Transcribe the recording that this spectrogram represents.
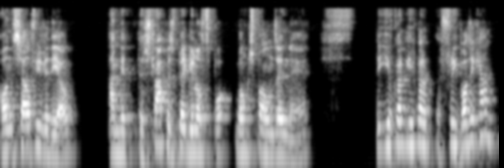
on selfie video, and the, the strap is big enough to put most phones in there, that you've got you've got a, free body cam.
